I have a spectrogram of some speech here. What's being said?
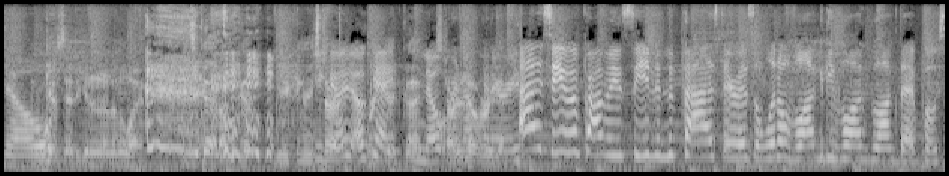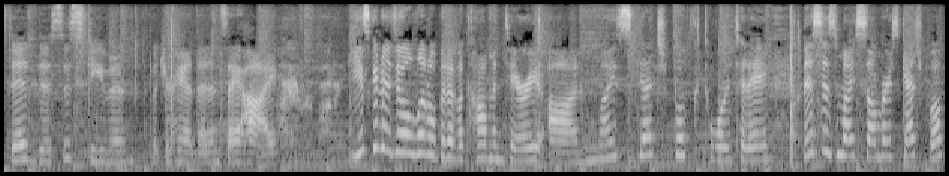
no. Guess I had to get it out of the way. It's good. I'm good. You can You restart. good? We're Okay. good. Go ahead. No, Start we're it over again. As you have probably seen in the past, there was a little vloggity vlog vlog that I posted. This is Steven. Put your hand in and say hi. Hi, everybody. He's gonna do a little bit of a commentary on my sketchbook tour today. This is my summer sketchbook.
